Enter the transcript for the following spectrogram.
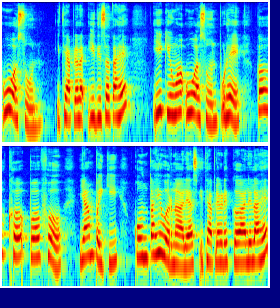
उ असून. इथे आपल्याला ई दिसत आहे. ई किंवा उ असून पुढे क ख प फ यांपैकी कोणताही वर्ण आल्यास इथे आपल्याकडे क आलेला आहे.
